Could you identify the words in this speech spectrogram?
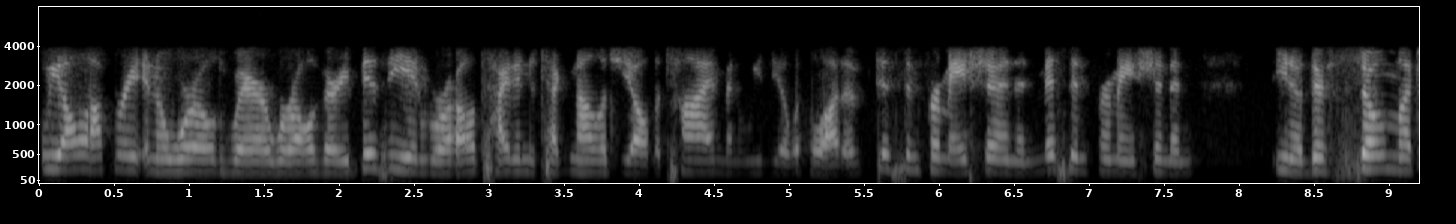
we all operate in a world where we're all very busy and we're all tied into technology all the time, and we deal with a lot of disinformation and misinformation and you know there's so much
